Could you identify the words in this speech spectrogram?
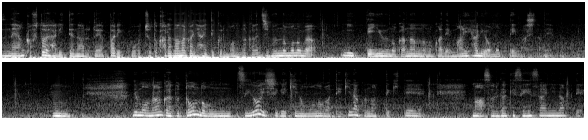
なんか太い針ってなるとやっぱりこうちょっと体の中に入ってくるものだから自分のものがいいっていうのか何なのかでマイ針を持っていましたね。うん。でもなんかやっぱどんどん強い刺激のものができなくなってきてまあそれだけ繊細になって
